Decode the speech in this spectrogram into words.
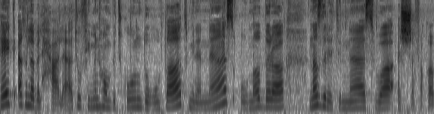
هيك أغلب الحالات وفي منهم بتكون ضغوطات من الناس ونظرة نظرة الناس والشفقة.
